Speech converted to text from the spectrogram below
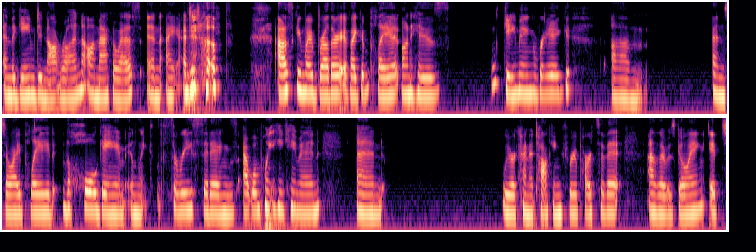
and the game did not run on Mac OS. And I ended up asking my brother if I could play it on his gaming rig. Um, and so I played the whole game in like three sittings. At one point, he came in and we were kind of talking through parts of it as I was going. It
